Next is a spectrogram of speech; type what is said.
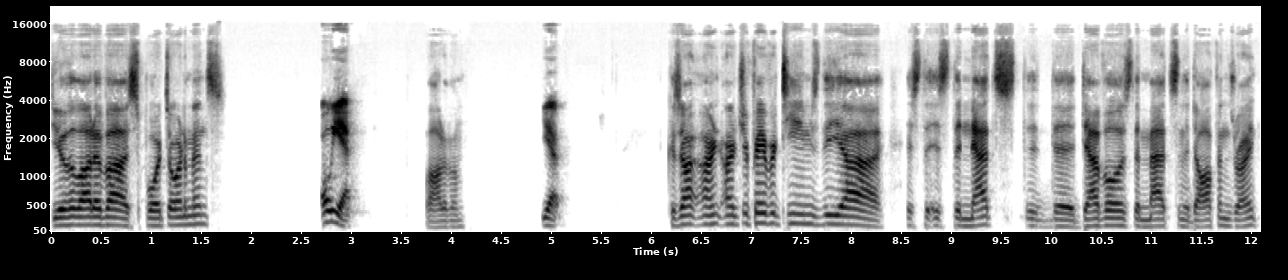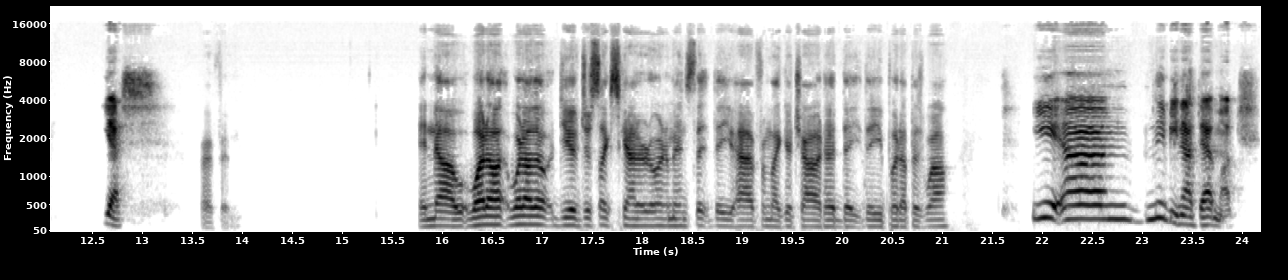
Do you have a lot of uh, sports ornaments? Oh yeah, a lot of them. Yeah. Because aren't aren't your favorite teams the uh it's the it's the Nets, the the Devils, the Mets, and the Dolphins, right? Yes. Perfect. And uh, what uh, what other do you have just like scattered ornaments that, that you have from like your childhood that, that you put up as well? Yeah, um, maybe not that much.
